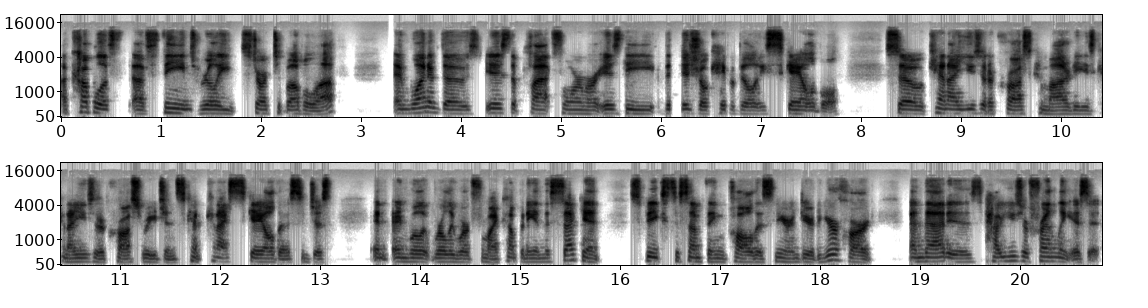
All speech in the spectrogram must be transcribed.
a couple of, of themes really start to bubble up. And one of those is the platform or is the, the digital capability scalable? So can I use it across commodities? Can I use it across regions? Can, can I scale this and just and, and will it really work for my company? And the second speaks to something, Paul, that's near and dear to your heart, and that is how user friendly is it?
